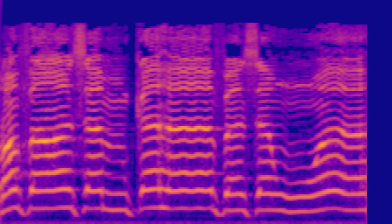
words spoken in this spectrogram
رَفَعَ سَمْكَهَا فَسَوَّاهَا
